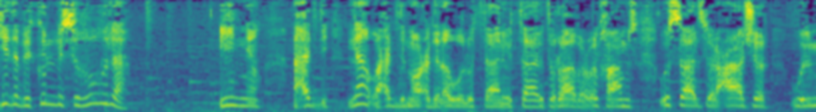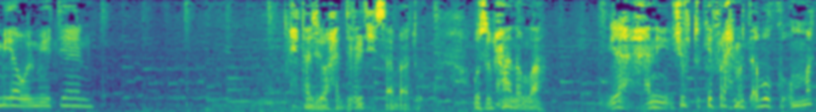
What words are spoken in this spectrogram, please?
كذا بكل سهولة. انه اعدي لا اعدي الموعد الأول والثاني والثالث والرابع والخامس والسادس والعاشر والمئة والمئتين. يحتاج الواحد يعيد حساباته. وسبحان الله. يعني شفتوا كيف رحمة أبوك وأمك؟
